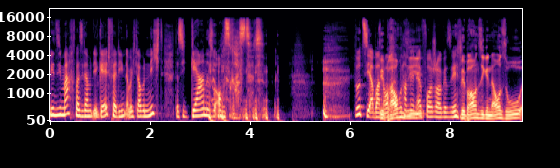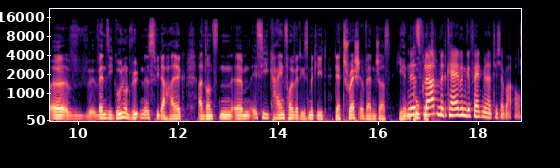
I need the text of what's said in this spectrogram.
den sie macht, weil sie damit ihr Geld verdient, aber ich glaube nicht, dass sie gerne so ausrastet. Wird sie aber Wir noch, brauchen haben wir in sie- der Vorschau gesehen. Wir brauchen sie genau so, äh, wenn sie grün und wütend ist wie der Hulk. Ansonsten ähm, ist sie kein vollwertiges Mitglied der Trash Avengers hier in Das Phuket. Flirten mit Calvin gefällt mir natürlich aber auch.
